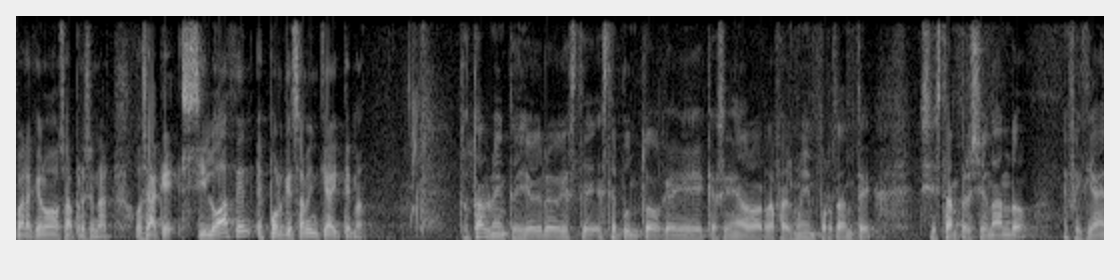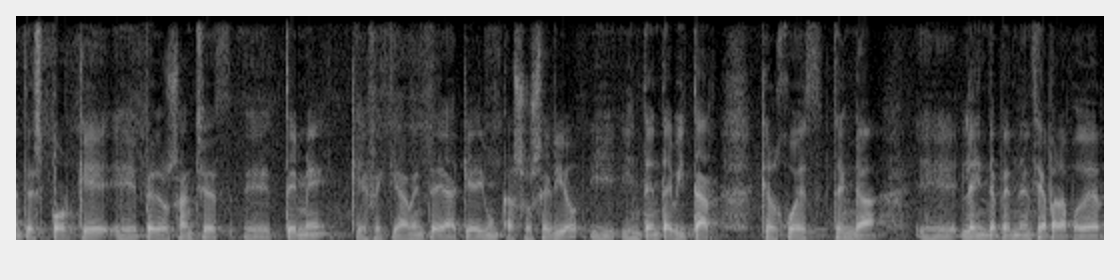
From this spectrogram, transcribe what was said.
¿para qué no vamos a presionar? O sea que si lo hacen es porque saben que hay tema. Totalmente, yo creo que este, este punto que, que ha señalado Rafa es muy importante. Si están presionando, efectivamente es porque eh, Pedro Sánchez eh, teme que efectivamente aquí hay un caso serio e intenta evitar que el juez tenga eh, la independencia para poder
